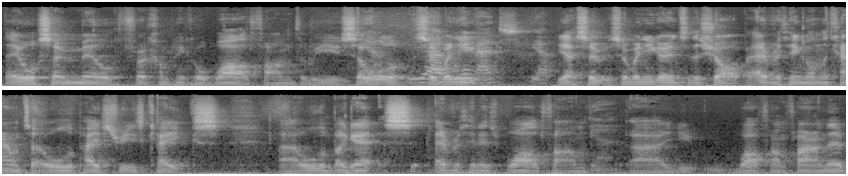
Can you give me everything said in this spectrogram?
they also mill for a company called Wild Farm that we use. So yeah. all of yeah, so when you met. Yeah. Yeah, so so when you go into the shop, everything on the counter, all the pastries, cakes, uh, all the baguettes, everything is Wild Farm. Yeah. Uh, you, Wild Farm flour, and they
